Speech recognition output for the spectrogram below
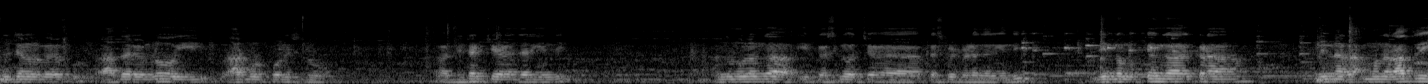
సూచనల మేరకు ఆధ్వర్యంలో ఈ ఆర్మూర్ పోలీసులు డిటెక్ట్ చేయడం జరిగింది. అందుమూలంగా ఈ ప్రెస్లో వచ్చే ప్రెస్ మీట్ పెట్టడం జరిగింది. దీంట్లో ముఖ్యంగా ఇక్కడ నిన్న మొన్న రాత్రి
